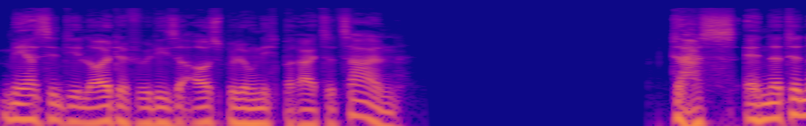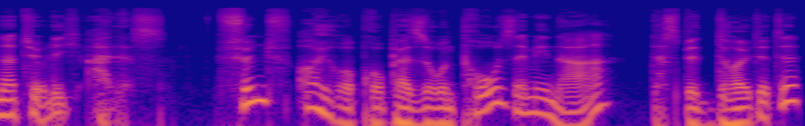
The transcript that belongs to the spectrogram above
Mehr sind die Leute für diese Ausbildung nicht bereit zu zahlen. Das änderte natürlich alles. Fünf Euro pro Person pro Seminar, das bedeutete,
